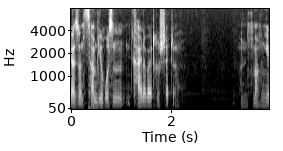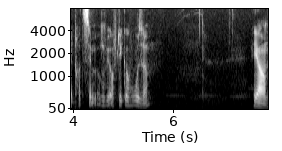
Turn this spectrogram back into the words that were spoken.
Ja, sonst haben die Russen keine weitere Städte. Und machen hier trotzdem irgendwie auf dicke Hose. Ja.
